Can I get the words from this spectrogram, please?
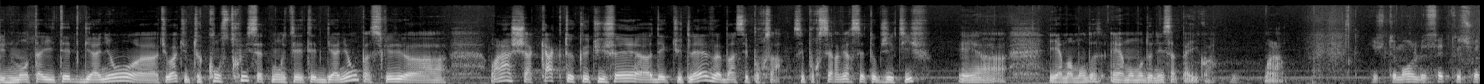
une mentalité de gagnant. Euh, tu vois, tu te construis cette mentalité de gagnant parce que euh, voilà, chaque acte que tu fais euh, dès que tu te lèves, ben, c'est pour ça. C'est pour servir cet objectif. Et, et, à un moment et à un moment donné, ça paye. Quoi. Voilà. justement, le fait que ce soit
